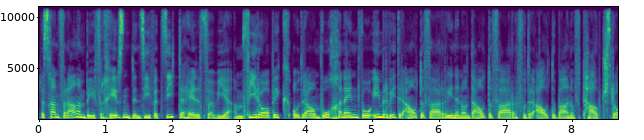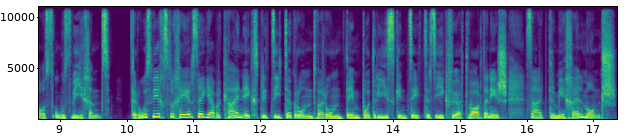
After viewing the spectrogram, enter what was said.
Das kann vor allem bei verkehrsintensiven Zeiten helfen, wie am Feierabend oder auch am Wochenende, wo immer wieder Autofahrerinnen und Autofahrer von der Autobahn auf die Hauptstraße ausweichen. Der Ausweichsverkehr sei aber kein expliziter Grund, warum Tempo 30 in Zitters eingeführt worden ist, sagt der Michael Munsch.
